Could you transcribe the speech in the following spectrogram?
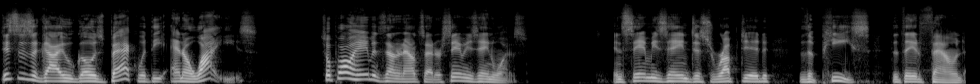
This is a guy who goes back with the Anoa'is. So Paul Heyman's not an outsider. Sami Zayn was. And Sami Zayn disrupted the peace that they had found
